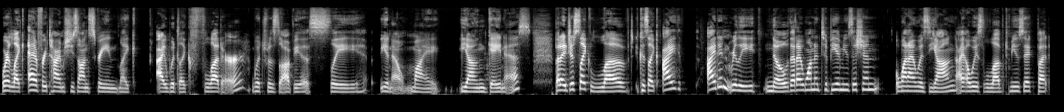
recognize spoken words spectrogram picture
where like every time she's on screen, like I would like flutter, which was obviously, you know, my young gayness. But I just like loved because like I I didn't really know that I wanted to be a musician when I was young. I always loved music, but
